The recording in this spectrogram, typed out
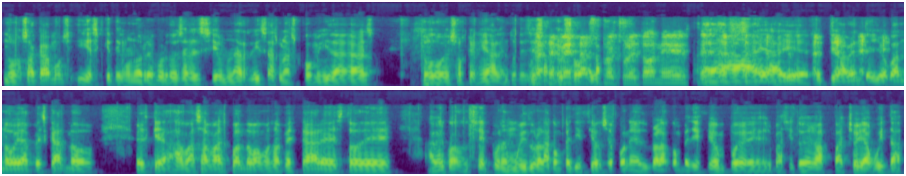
no lo sacamos, y es que tengo unos recuerdos de esa sesión, unas risas, unas comidas, todo eso genial. Entonces, unas esa, cervezas, eso, unos chuletones. Ahí, ahí, efectivamente. Yo cuando voy a pescar, no, es que a más a más cuando vamos a pescar, esto de, a ver, cuando se pone muy dura la competición, se pone dura la competición, pues vasito de gazpacho y agüita.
